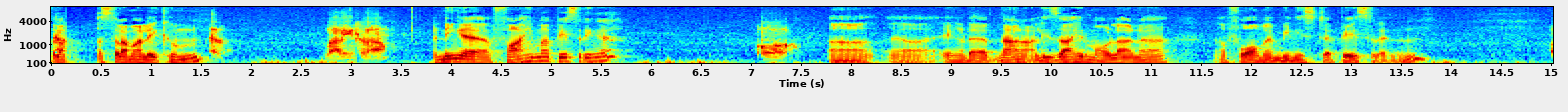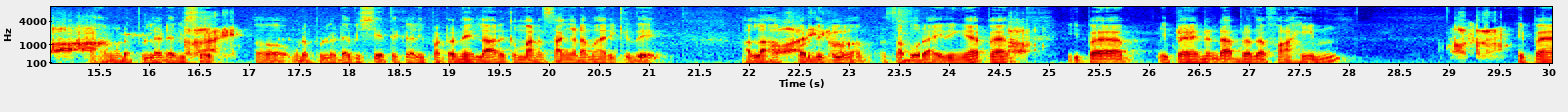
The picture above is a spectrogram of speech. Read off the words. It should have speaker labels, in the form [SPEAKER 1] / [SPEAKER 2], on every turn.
[SPEAKER 1] அஸ்லாம் அஸ்ஸலாமு அலைக்கும்
[SPEAKER 2] வலைக்கலாம்
[SPEAKER 1] நீங்கள் ஃபாஹிமா பேசுகிறீங்க எங்களோட நான் அலி ஜாஹிர் மௌலானா ஃபார்மர் மினிஸ்டர் பேசுகிறேன்
[SPEAKER 2] ஆ.
[SPEAKER 1] உங்களோட பிள்ளோட. ஓ உங்களோட பிள்ளோட விஷயத்தை கேள்விப்பட்டோன்னே எல்லாருக்கும் மன சங்கடமாக இருக்குது. அல்லாஹ் பொருந்திக்கொள்வோம் சபூர் ஆயிருங்க இப்போ இப்போ இப்போ என்னண்டா பிரதர் ஃபாஹிம்? இப்போ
